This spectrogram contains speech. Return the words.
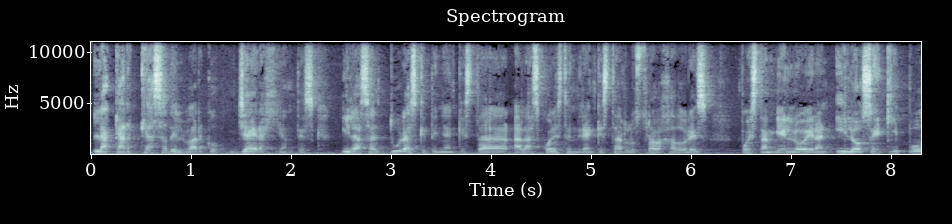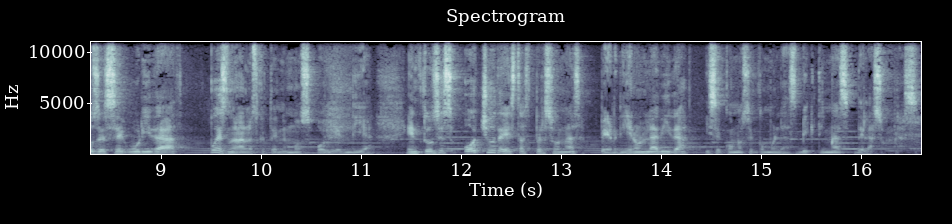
la carcasa del barco ya era gigantesca y las alturas que tenían que estar, a las cuales tendrían que estar los trabajadores, pues también lo eran y los equipos de seguridad pues no eran los que tenemos hoy en día. Entonces, ocho de estas personas perdieron la vida y se conocen como las víctimas de las sombras.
